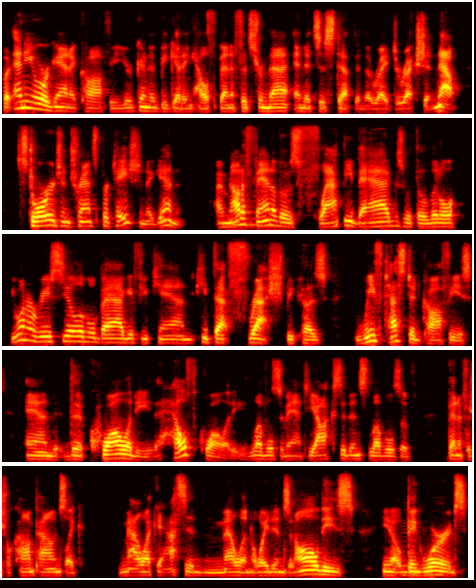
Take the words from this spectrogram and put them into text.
But any organic coffee, you're going to be getting health benefits from that, and it's a step in the right direction. Now, storage and transportation, again, I'm not a mm-hmm. fan of those flappy bags with the little you want a resealable bag if you can. Keep that fresh because we've tested coffees and the quality, the health quality, levels of antioxidants, levels of beneficial compounds like malic acid and melanoidins and all these you know mm-hmm. big words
